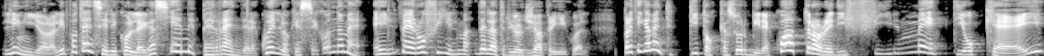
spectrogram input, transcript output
li migliora, li potenzia e li collega assieme per rendere quello che secondo me è il vero film della trilogia prequel. Praticamente ti tocca sorbire 4 ore di filmetti ok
